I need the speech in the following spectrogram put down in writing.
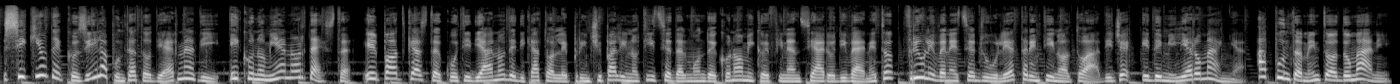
Si chiude così la puntata odierna di Economia Nord-Est, il podcast quotidiano dedicato alle principali notizie dal mondo economico e finanziario di Veneto, Friuli Venezia Giulia, Trentino Alto Adige ed Emilia Romagna. Appuntamento a domani!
